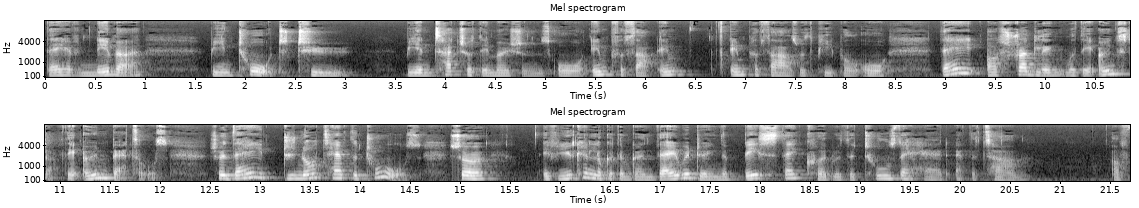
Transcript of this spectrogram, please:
They have never been taught to be in touch with emotions or empathize, em, empathize with people or they are struggling with their own stuff, their own battles. So they do not have the tools. So if you can look at them going, they were doing the best they could with the tools they had at the time of,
